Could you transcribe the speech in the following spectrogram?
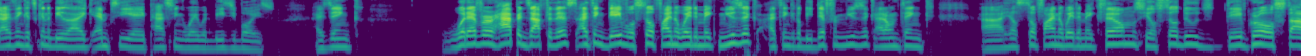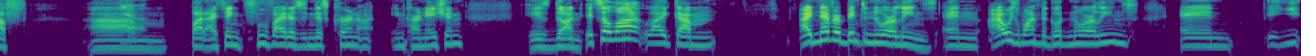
I think it's gonna be like MCA passing away with Beastie Boys. I think whatever happens after this, I think Dave will still find a way to make music. I think it'll be different music. I don't think Uh, he'll still find a way to make films. He'll still do Dave Grohl stuff. Um, But I think Foo Fighters in this current uh, incarnation is done. It's a lot like um, I'd never been to New Orleans, and I always wanted to go to New Orleans. And you,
